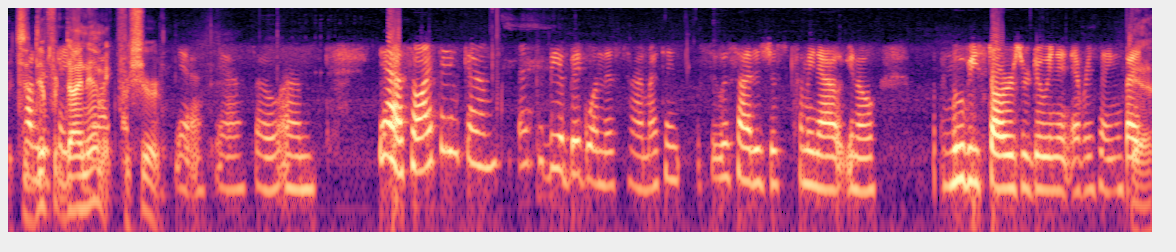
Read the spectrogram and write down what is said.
it's a different dynamic for sure. Yeah, yeah. So um, yeah, so I think um, that could be a big one this time. I think suicide is just coming out. You know, movie stars are doing it and everything, but. Yeah.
